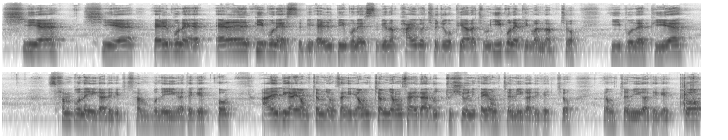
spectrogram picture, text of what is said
C에 C에 L분의 LB분의 SB LB분의 SB는 파이도 지워주고 B 하나 주면 2분의 B만 남죠. 2분의 B에 3분의 2가 되겠죠. 3분의 2가 되겠고 IB가 0.04, 0.04에다 루트 씌우니까 0.2가 되겠죠. 0.2가 되겠고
